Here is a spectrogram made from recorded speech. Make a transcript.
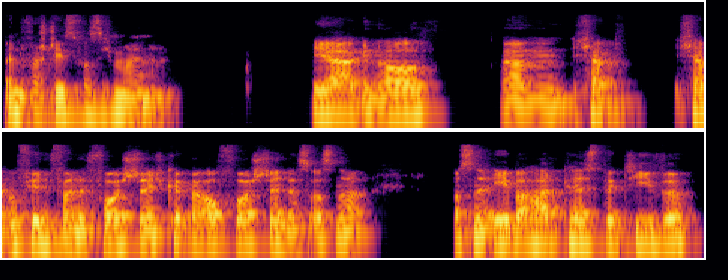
Wenn du verstehst, was ich meine. Ja, genau. Ähm, ich habe ich hab auf jeden Fall eine Vorstellung. Ich könnte mir auch vorstellen, dass aus einer, aus einer Eberhard-Perspektive,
